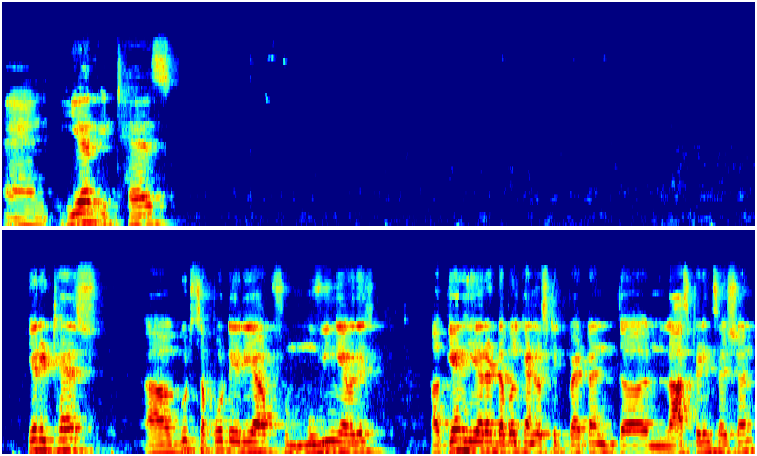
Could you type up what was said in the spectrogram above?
and here it has here it has a good support area of moving average again here a double candlestick pattern the last trading session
